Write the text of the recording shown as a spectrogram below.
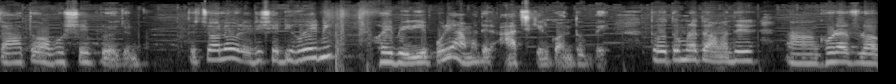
চা তো অবশ্যই প্রয়োজন। তো চলো রেডি শেডি হয়ে নিই হয়ে বেরিয়ে পড়ি আমাদের আজকের গন্তব্যে। তো তোমরা তো আমাদের ঘোরার ব্লগ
